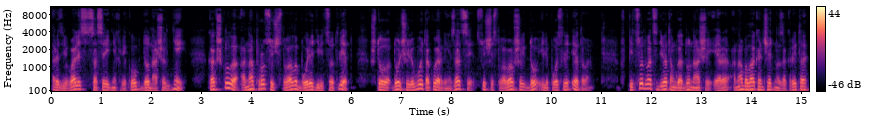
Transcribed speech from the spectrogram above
развивались со средних веков до наших дней. Как школа она просуществовала более 900 лет, что дольше любой такой организации, существовавшей до или после этого. В 529 году нашей эры она была окончательно закрыта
